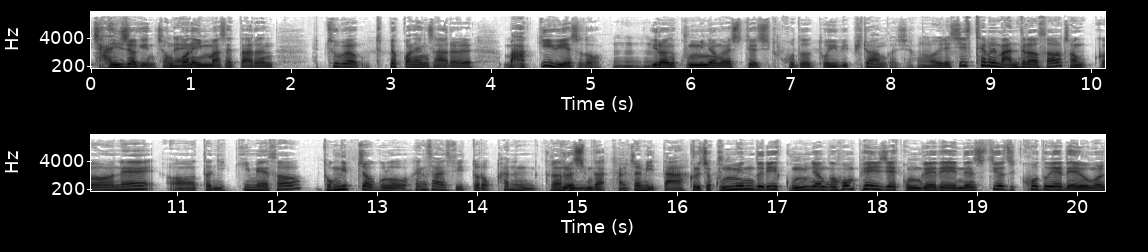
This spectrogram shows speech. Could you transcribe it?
자의적인 정권의 네. 입맛에 따른 투표, 투표권 행사를 막기 위해서도 음흠. 이런 국민연금의 stewardship code 도입이 필요한 거죠. 어, 오히려 시스템을 만들어서 정권의 어떤 입김에서 독립적으로 행사할 수 있도록 하는 그런 그렇습니다. 장점이 있다. 그렇죠. 국민들이 국민연금 홈페이지에 공개되어 있는 스튜어디 코드의 내용을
